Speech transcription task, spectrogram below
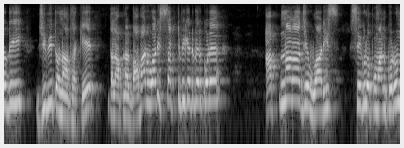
যদি জীবিত না থাকে, তাহলে আপনার বাবার ওয়ারিস সার্টিফিকেট বের করে আপনারা যে ওয়ারিস সেগুলো প্রমাণ করুন,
